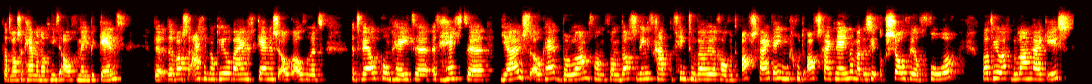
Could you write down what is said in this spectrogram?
Dat was ook helemaal nog niet algemeen bekend. er was eigenlijk nog heel weinig kennis ook over het, het welkom heten, het hechten. Juist ook hè, het belang van, van dat soort dingen. Het, gaat, ging toen wel heel erg over het afscheid. Je moet goed afscheid nemen, maar er zit nog zoveel voor. Wat heel erg belangrijk is.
